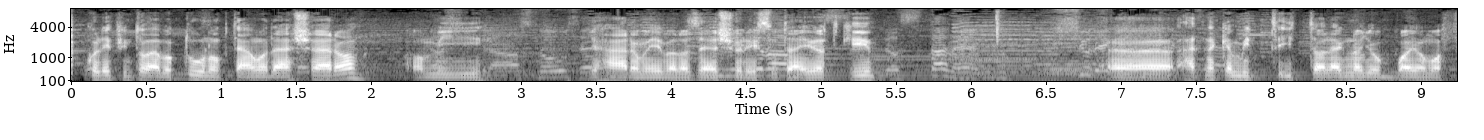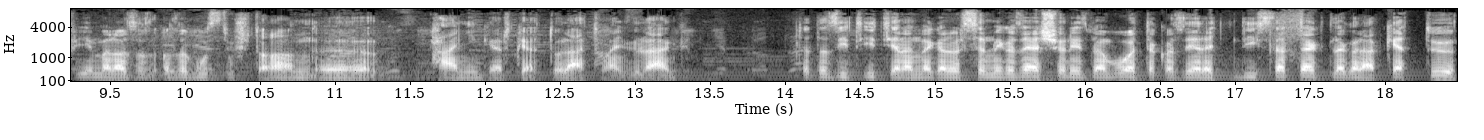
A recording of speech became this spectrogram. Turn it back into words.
Akkor lépjünk tovább a klónok támadására, ami ugye három évvel az első rész után jött ki. Hát nekem itt, itt a legnagyobb bajom a filmmel az, az, az a gusztustalan uh, hányingert keltő látványvilág. Tehát az itt, itt jelent meg először, még az első részben voltak azért egy díszletek, legalább kettő,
